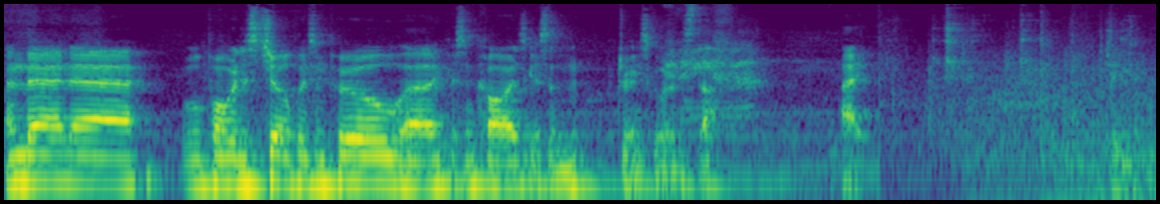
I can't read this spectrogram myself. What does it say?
and then uh, we'll probably just chill, play some pool, uh, get some cards, get some drinks going and stuff. Alright.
